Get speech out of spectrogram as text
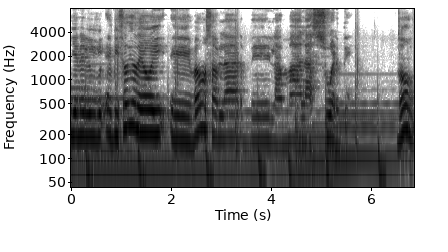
Y en el episodio de hoy eh, vamos a hablar de la mala suerte. ¿No?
